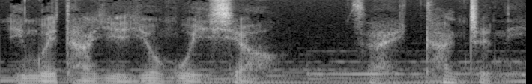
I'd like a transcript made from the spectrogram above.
因为他也用微笑在看着你。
